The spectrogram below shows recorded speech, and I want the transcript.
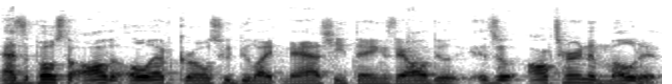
as opposed to all the OF girls who do like nasty things, they all do is an alternative motive.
